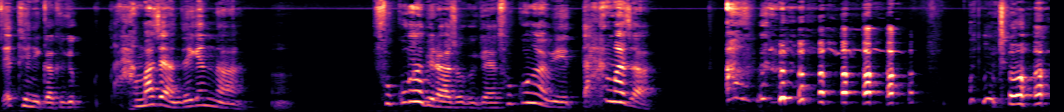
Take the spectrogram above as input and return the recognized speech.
세트니까 그게 딱 맞아야 안 되겠나. 어. 속궁합이라 하죠, 그게. 속궁합이 딱 맞아. 아우. 좋아.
